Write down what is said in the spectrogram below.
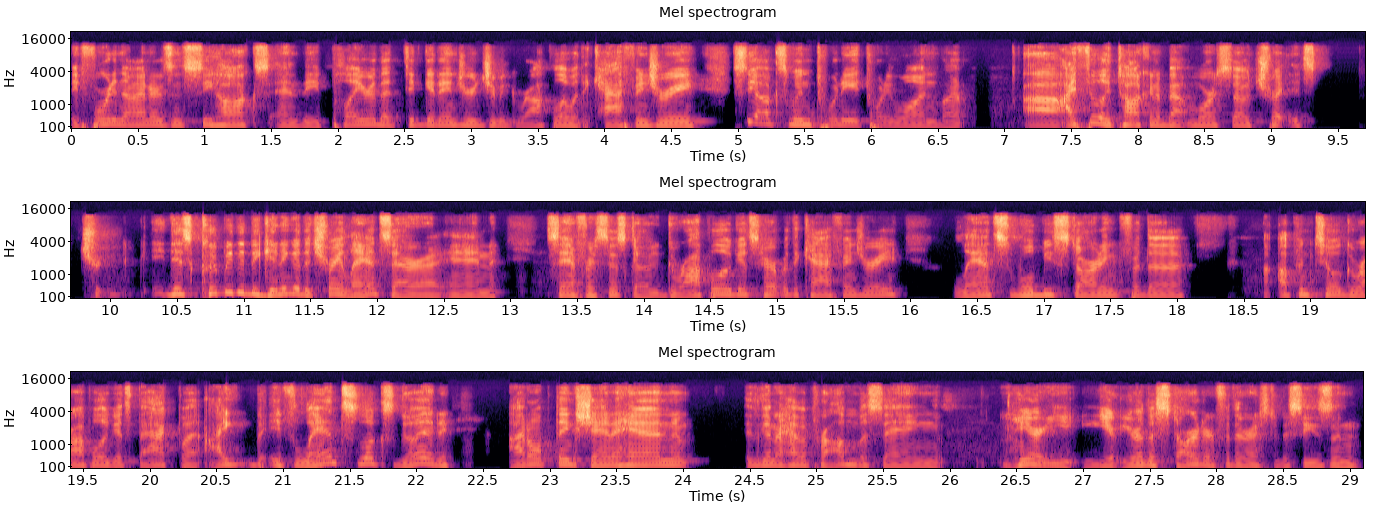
the 49ers and Seahawks, and the player that did get injured, Jimmy Garoppolo, with a calf injury. Seahawks win 28 21, but uh, I feel like talking about more so, it's this could be the beginning of the Trey Lance era in San Francisco. Garoppolo gets hurt with a calf injury. Lance will be starting for the up until Garoppolo gets back. But I, if Lance looks good, I don't think Shanahan is going to have a problem with saying, "Here, you, you're the starter for the rest of the season."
